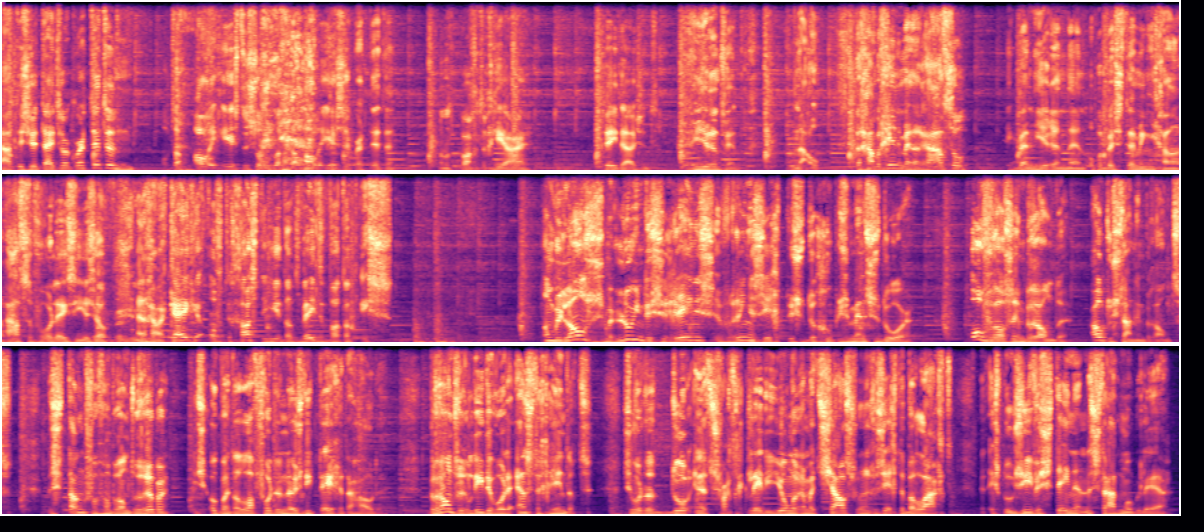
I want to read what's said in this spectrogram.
Ja, het is weer tijd voor kwartetten. Op de allereerste zondag, de allereerste kwartetten van het prachtige jaar 2024. Nou, we gaan beginnen met een raadsel. Ik ben hier in een opperbestemming. Ik ga een raadsel voorlezen hier zo. En dan gaan we kijken of de gasten hier dat weten wat dat is. Ambulances met loeiende sirenes wringen zich tussen de groepjes mensen door. Overal zijn branden. Auto's staan in brand. De stank van verbrand rubber is ook met een lap voor de neus niet tegen te houden. Brandweerlieden worden ernstig gehinderd. Ze worden door in het zwart geklede jongeren met sjaals voor hun gezichten belaagd met explosieve stenen en straatmobilair.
